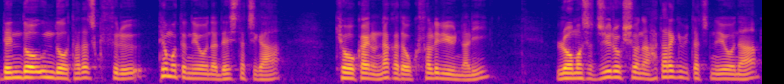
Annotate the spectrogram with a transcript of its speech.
伝道運動を正しくするテモテのような弟子たちが教会の中で起こされるようになりローマ書16章の働き人たちのような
